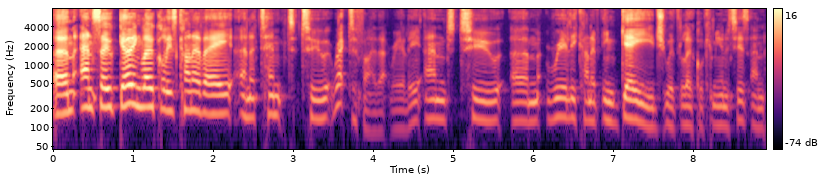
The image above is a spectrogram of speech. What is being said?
Um, and so going local is kind of a an attempt to rectify that, really, and to um, really kind of engage with local communities and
